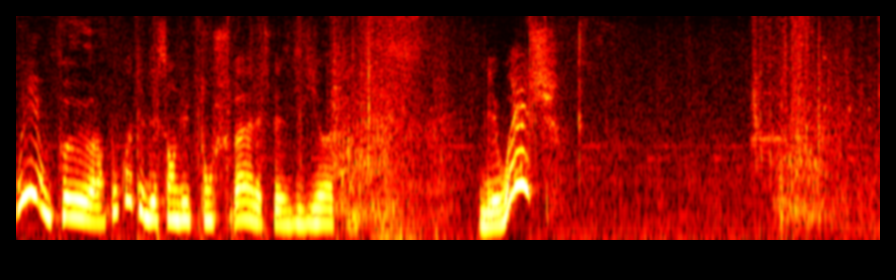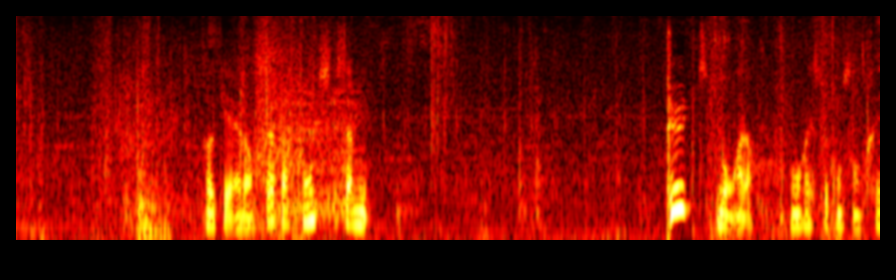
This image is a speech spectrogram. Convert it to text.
Oui, on peut. Alors pourquoi t'es descendu de ton cheval, espèce d'idiote? Mais wesh Ok, alors ça par contre, ça me... Pute Bon alors, on reste concentré.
